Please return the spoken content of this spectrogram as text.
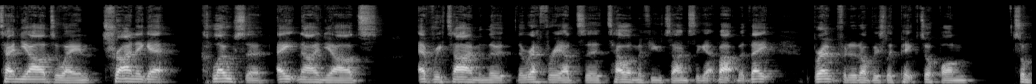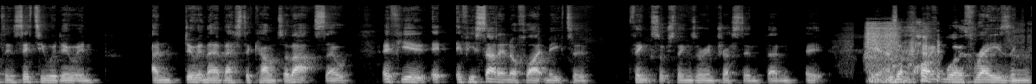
10 yards away and trying to get closer, eight, nine yards every time. And the, the referee had to tell them a few times to get back. But they, Brentford had obviously picked up on something City were doing and doing their best to counter that. So if you if you're sad enough like me to think such things are interesting, then it yeah. is a point worth raising.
